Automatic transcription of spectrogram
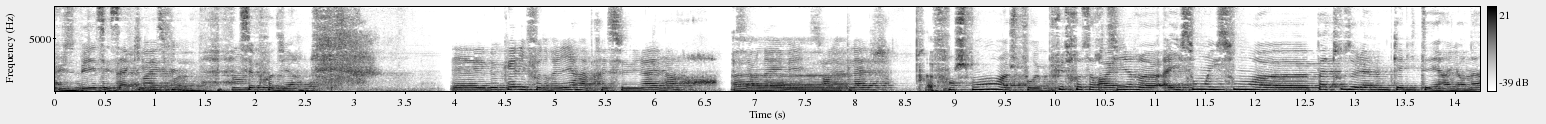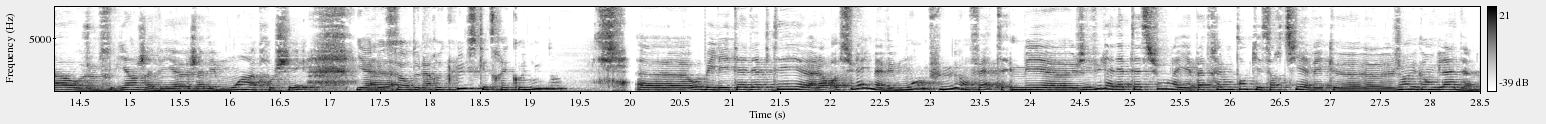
plus B, c'est ça qui va se, produire. Et lequel il faudrait lire après celui-là, Eva? Si on a aimé sur la plage Franchement, je pourrais plus te ressortir. Euh, ils sont, ils sont euh, pas tous de la même qualité. Hein. Il y en a où je me souviens, j'avais, euh, j'avais moins accroché. Il y a le sort de la recluse qui est très connu, non? Euh, ouais, bah, il a été adapté. Alors celui-là, il m'avait moins plu en fait, mais euh, j'ai vu l'adaptation là il y a pas très longtemps qui est sortie avec euh, Jean-Hugues Anglade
